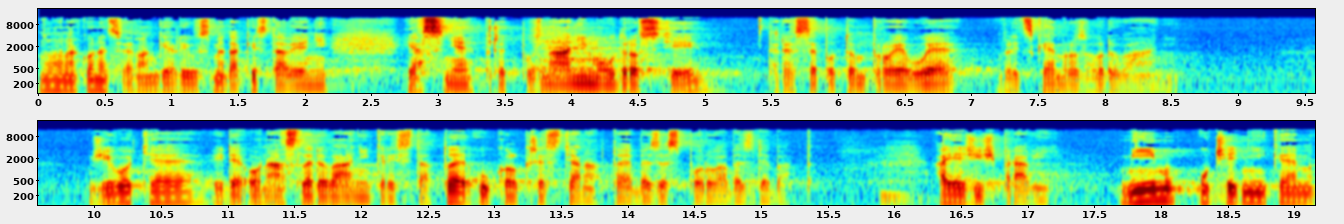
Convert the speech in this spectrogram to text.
No a nakonec v Evangeliu jsme taky stavěni jasně před poznáním moudrosti, které se potom projevuje v lidském rozhodování. V životě jde o následování Krista. To je úkol křesťana, to je bez sporu a bez debat. A Ježíš praví, mým učedníkem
